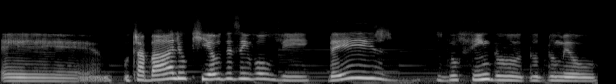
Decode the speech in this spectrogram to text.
é, o trabalho que eu desenvolvi desde do fim do, do, do, meu,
